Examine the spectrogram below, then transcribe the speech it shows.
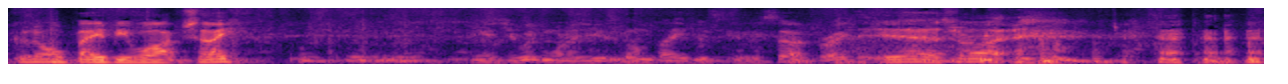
Good old baby wipes, eh? Yes, you wouldn't want to use it on babies because they're so abrasive. Yeah, that's right.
